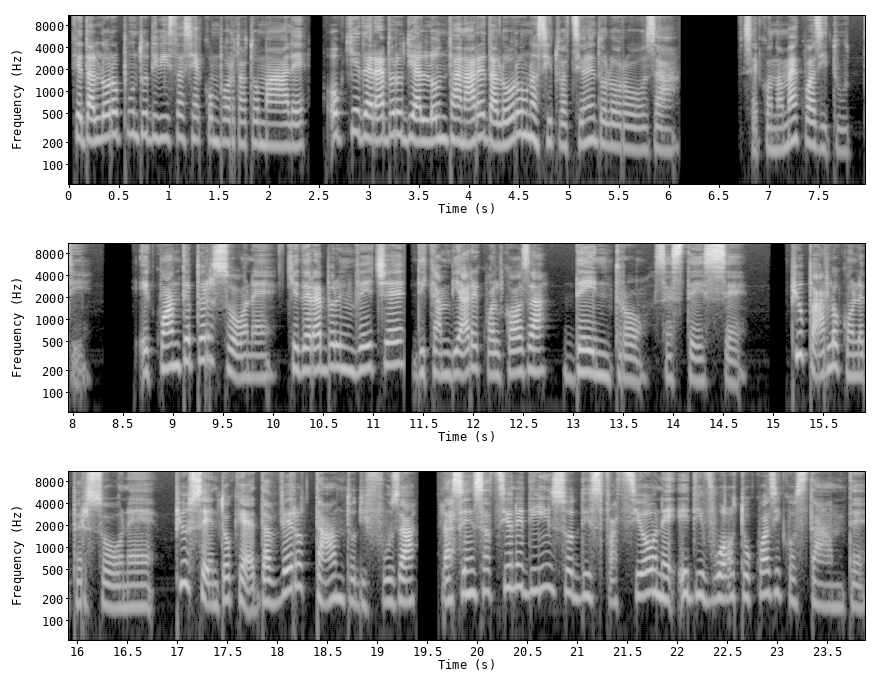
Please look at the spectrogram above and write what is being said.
che dal loro punto di vista si è comportato male o chiederebbero di allontanare da loro una situazione dolorosa? Secondo me quasi tutti. E quante persone chiederebbero invece di cambiare qualcosa dentro se stesse? Più parlo con le persone, più sento che è davvero tanto diffusa la sensazione di insoddisfazione e di vuoto quasi costante.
